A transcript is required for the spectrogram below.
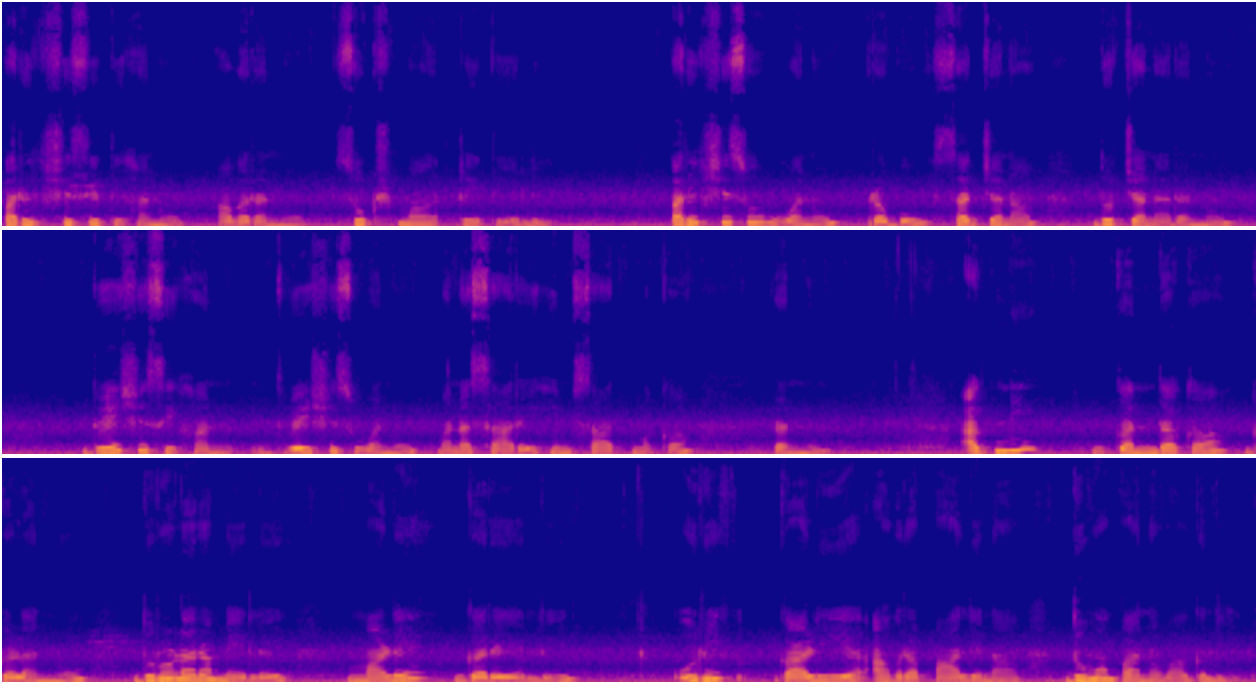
ಪರೀಕ್ಷಿಸುತ್ತಿಹನು ಅವರನ್ನು ಸೂಕ್ಷ್ಮ ರೀತಿಯಲ್ಲಿ. ಪರೀಕ್ಷಿಸುವನು ಪ್ರಭು ಸಜ್ಜನ ದುರ್ಜನರನ್ನು ದ್ವೇಷಿಸಿಹನ್ ದ್ವೇಷಿಸುವನು ಮನಸಾರೆ ಹಿಂಸಾತ್ಮಕರನ್ನು. ಅಗ್ನಿ ಗಂಧಕಗಳನ್ನು ದುರುಳರ ಮೇಲೆ ಮಳೆಗರೆಯಲ್ಲಿ ಉರಿ ಗಾಳಿಯೇ ಅವರ ಪಾಲಿನ ಧೂಮಪಾನವಾಗಲಿ.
